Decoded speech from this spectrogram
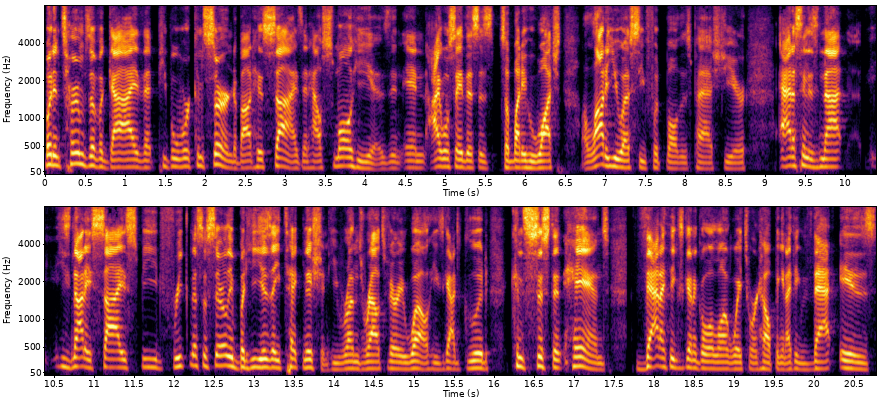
but in terms of a guy that people were concerned about his size and how small he is, and, and I will say this as somebody who watched a lot of USC football this past year, Addison is not he's not a size speed freak necessarily, but he is a technician. He runs routes very well. He's got good, consistent hands. That I think is going to go a long way toward helping. And I think that is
